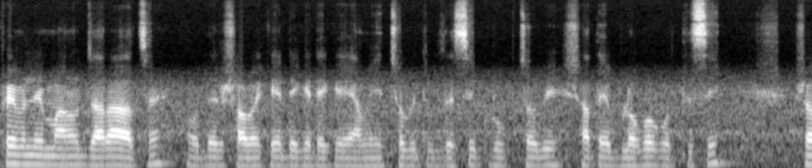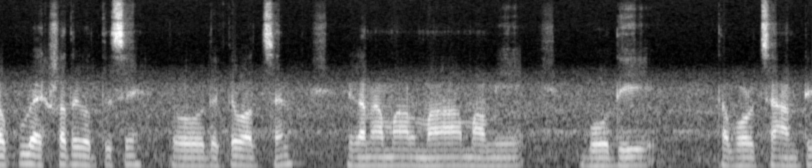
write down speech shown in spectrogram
ফ্যামিলির মানুষ যারা আছে ওদের সবাইকে ডেকে ডেকে আমি ছবি তুলতেছি গ্রুপ ছবি সাথে ব্লগও করতেছি। সবগুলো একসাথে করতেছি তো দেখতে পাচ্ছেন এখানে আমার মা মামি বৌদি তারপর হচ্ছে আন্টি,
